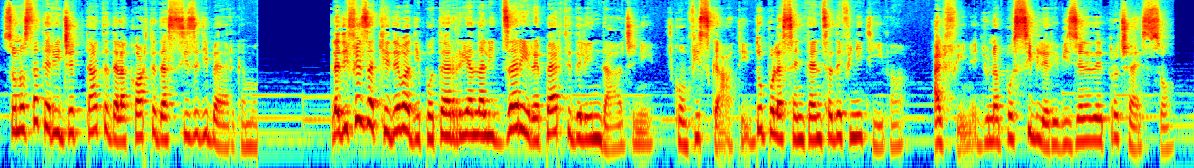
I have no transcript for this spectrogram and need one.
sono state rigettate dalla Corte d'Assise di Bergamo. La difesa chiedeva di poter rianalizzare i reperti delle indagini, confiscati dopo la sentenza definitiva, al fine di una possibile revisione del processo.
